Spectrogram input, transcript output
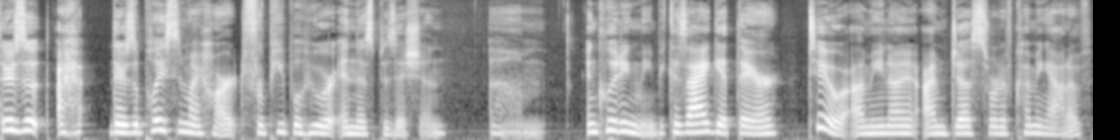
there's a, I, there's a place in my heart for people who are in this position, um, including me, because I get there too. I mean, I, I'm just sort of coming out of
